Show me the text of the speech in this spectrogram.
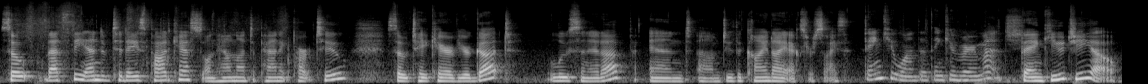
So that's the end of today's podcast on How Not to Panic Part 2. So take care of your gut, loosen it up, and um, do the kind eye exercise. Thank you, Wanda. Thank you very much. Thank you, Gio.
